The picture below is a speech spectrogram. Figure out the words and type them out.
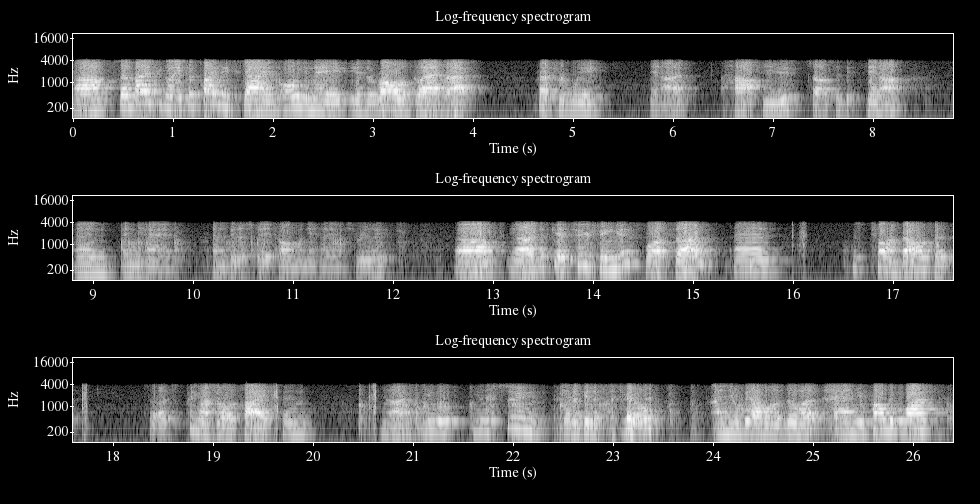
Um, so basically, to play this game, all you need is a roll of glad wrap, preferably, you know, half used, so it's a bit thinner, and, and your hand, and a bit of spare time on your hands, really. Um, you know, just get two fingers, like so, and just try and balance it. So that's pretty much all it takes, and, you know, you'll, you'll soon get a bit of skill, and you'll be able to do it, and you probably won't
